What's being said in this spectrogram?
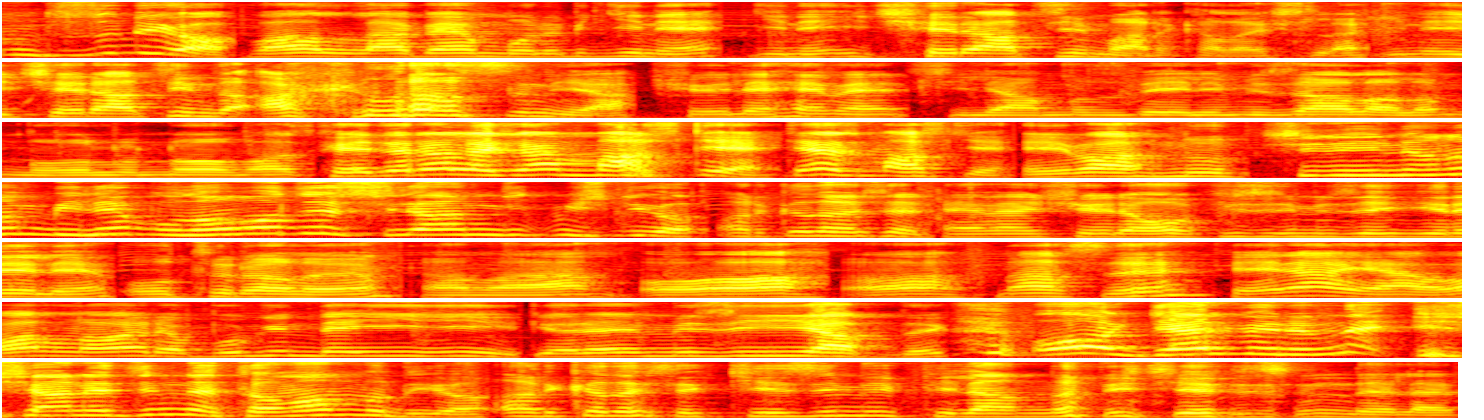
bozuntusu diyor. Vallahi ben bunu bir yine yine içeri atayım arkadaşlar. Yine içeri atayım da akıllansın ya. Şöyle hemen silahımızı da elimize alalım. Ne olur ne olmaz. Federal ajan maske. Tez maske. Eyvah Nuh. Süleyman'ın bile bulamadığı silahım gitmiş diyor. Arkadaşlar hemen şöyle ofisimize girelim. Oturalım. Tamam. Oh oh. Nasıl? Fena ya. Vallahi var ya bugün de iyi iyi. Görevimizi iyi yaptık. Oh gel benimle işaretimle tamam mı diyor. Arkadaşlar kesin bir planlar içerisindeler.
